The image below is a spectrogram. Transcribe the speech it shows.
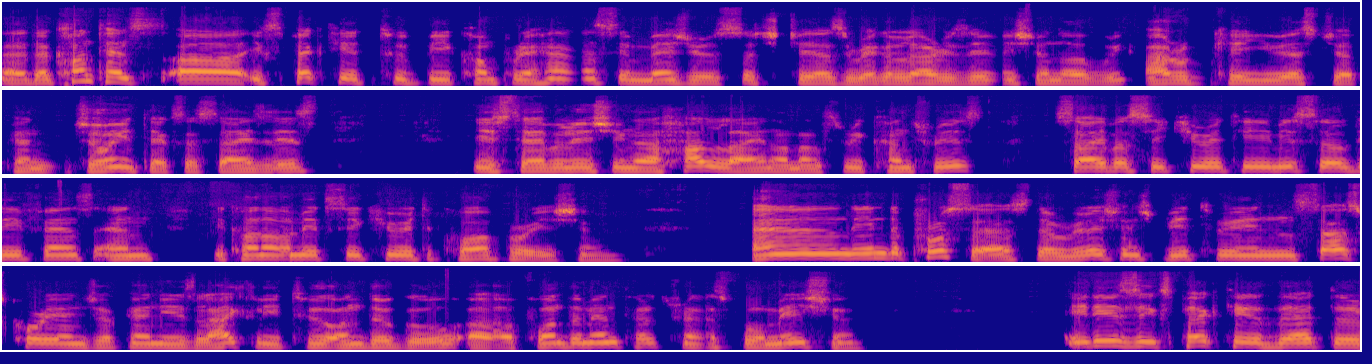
Uh, the contents are expected to be comprehensive measures such as regularization of ROK US Japan joint exercises, establishing a hotline among three countries, cybersecurity, missile defense, and economic security cooperation. And in the process, the relationship between South Korea and Japan is likely to undergo a fundamental transformation. It is expected that the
